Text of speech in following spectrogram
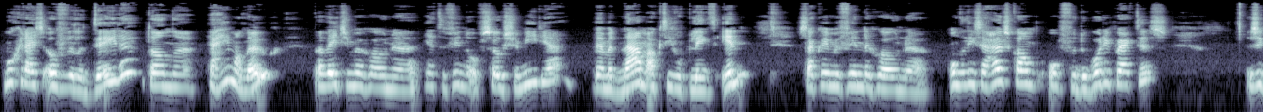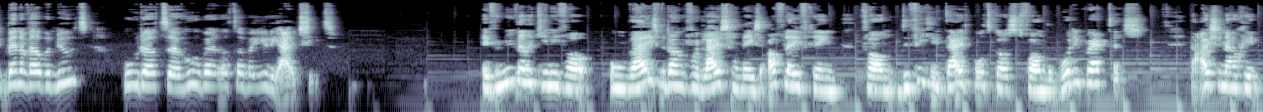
Mocht je daar iets over willen delen, dan uh, ja, helemaal leuk dan weet je me gewoon uh, ja, te vinden op social media. Ik ben met name actief op LinkedIn. Dus daar kun je me vinden gewoon uh, onder Lisa Huiskamp of de Body Practice. Dus ik ben er wel benieuwd hoe dat, hoe dat er bij jullie uitziet. Even nu wil ik je in ieder geval onwijs bedanken voor het luisteren naar deze aflevering van de Vitaliteit Podcast van de Body Practice. Nou, als je nou geen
